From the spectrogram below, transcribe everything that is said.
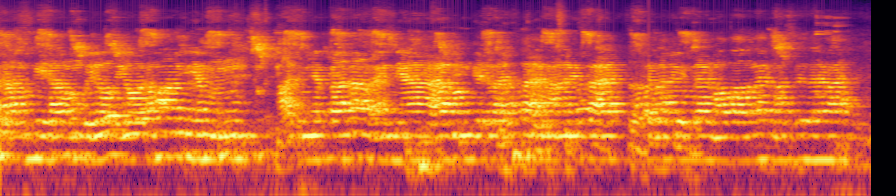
ग्रामं कीरामं वियो वियो रमाम्यम् आत्म्य प्राणानन्याहं केशवाय प्राणाय प्राणाय प्राणाय मावामनाय मास्तिदाय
